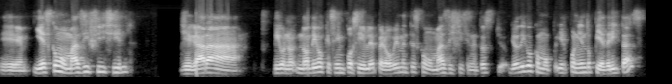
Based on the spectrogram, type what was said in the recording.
Eh, y es como más difícil llegar a, digo, no, digo que sea imposible, pero obviamente es como más difícil. Entonces yo, yo digo como ir poniendo piedritas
